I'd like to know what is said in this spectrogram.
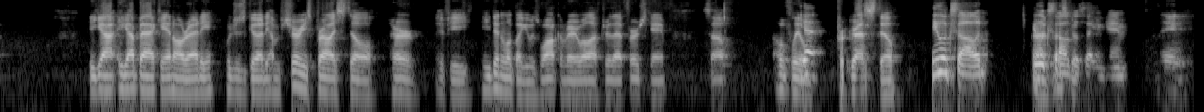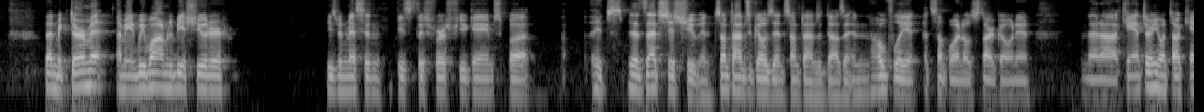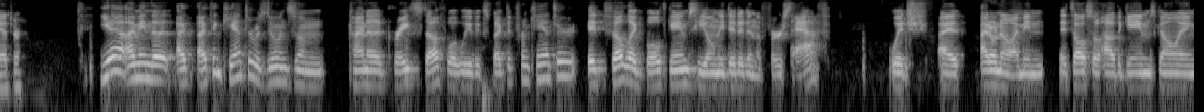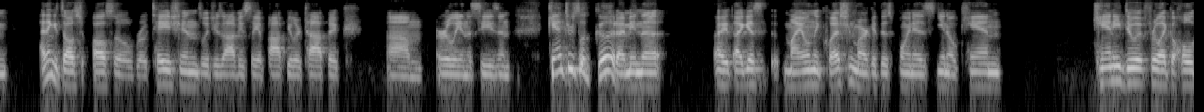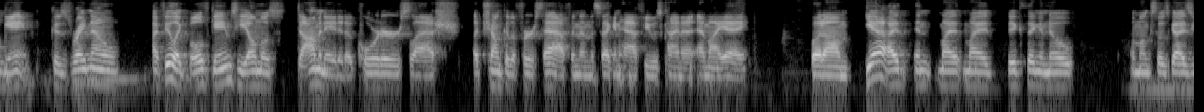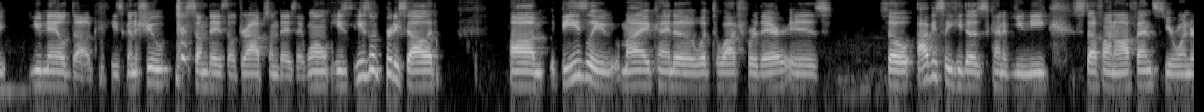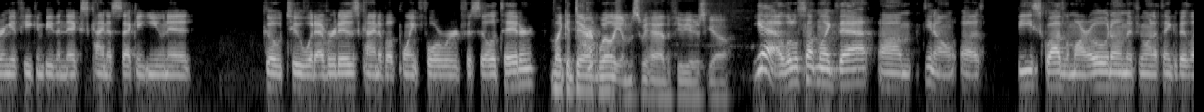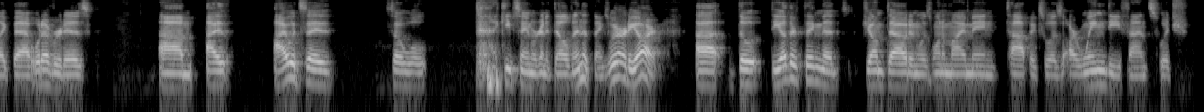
he got he got back in already, which is good. I'm sure he's probably still hurt. If he he didn't look like he was walking very well after that first game, so hopefully he'll Yeah. progress still. He looks solid. He All looks solid the second game. I mean, Then McDermott. I mean, we want him to be a shooter. He's been missing these these first few games, but it's, it's that's just shooting. Sometimes it goes in, sometimes it doesn't, and hopefully it, at some point it'll start going in. And then uh, Kanter, you want to talk Kanter? Yeah, I mean the I, I think Kanter was doing some kind of great stuff what we've expected from Kanter. It felt like both games he only did it in the first half, which I I don't know. I mean, it's also how the game's going. I think it's also also rotations, which is obviously a popular topic um, early in the season. Kanter's look good. I mean, the I, I guess my only question mark at this point is, you know, can can he do it for like a whole game? Because right now, I feel like both games he almost dominated a quarter slash a chunk of the first half, and then the second half he was kind of MIA. But um, yeah, I and my my big thing to note amongst those guys, you, you nailed Doug. He's gonna shoot. some days they'll drop, some days they won't. He's he's looked pretty solid. Um, Beasley, my kind of what to watch for there is so obviously he does kind of unique stuff on offense. You're wondering if he can be the Knicks kind of second unit, go to whatever it is, kind of a point forward facilitator. Like a Derrick Williams we had a few years ago. Yeah, a little something like that. Um, you know, uh, B squad Lamar Odom, if you want to think of it like that, whatever it is. Um, I I would say so. We'll. I keep saying we're going to delve into things. We already are. Uh, the the other thing that jumped out and was one of my main topics was our wing defense, which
